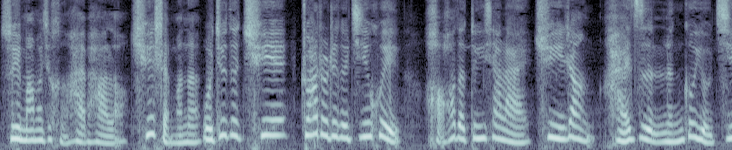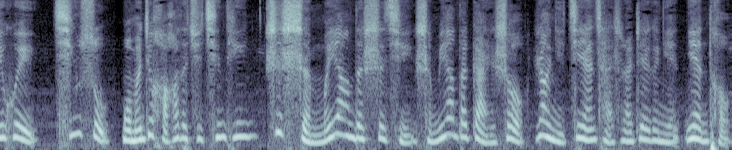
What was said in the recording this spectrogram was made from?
所以妈妈就很害怕了。缺什么呢？我觉得缺抓住这个机会，好好的蹲下来，去让孩子能够有机会倾诉，我们就好好的去倾听，是什么样的事情，什么样的感受，让你竟然产生了这个念念头。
